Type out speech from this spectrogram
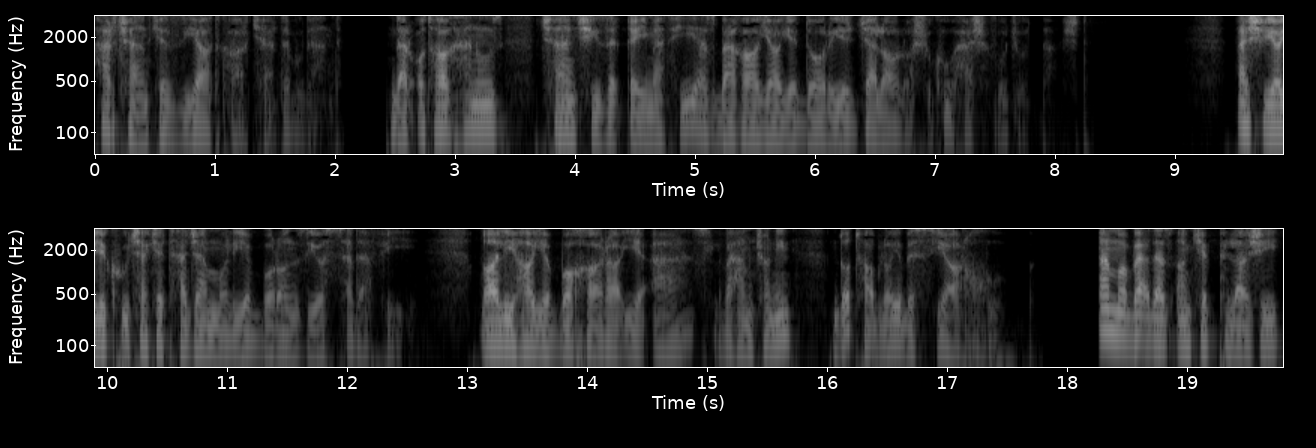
هرچند که زیاد کار کرده بودند. در اتاق هنوز چند چیز قیمتی از بقایای دوره جلال و شکوهش وجود داشت. اشیای کوچک تجملی برونزی و صدفی، قالیهای بخارایی اصل و همچنین دو تابلوی بسیار خوب. اما بعد از آنکه پلاژی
